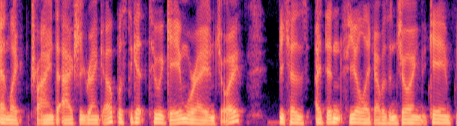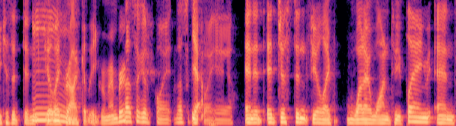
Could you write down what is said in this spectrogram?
and like trying to actually rank up was to get to a game where I enjoy because I didn't feel like I was enjoying the game because it didn't feel like Mm. Rocket League, remember? that's a good point that's a good Yeah. point yeah yeah and it, it just didn't feel like what I wanted to be playing and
